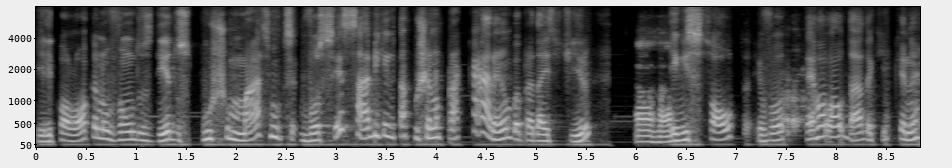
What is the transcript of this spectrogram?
Ele coloca no vão dos dedos, puxa o máximo que você sabe que ele tá puxando pra caramba para dar esse tiro. Uhum. Ele solta, eu vou até rolar o dado aqui, porque né?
